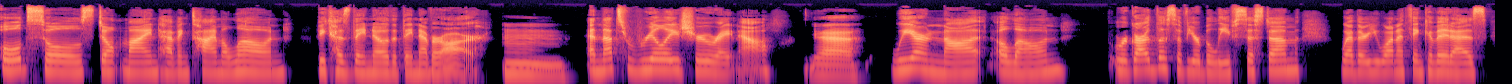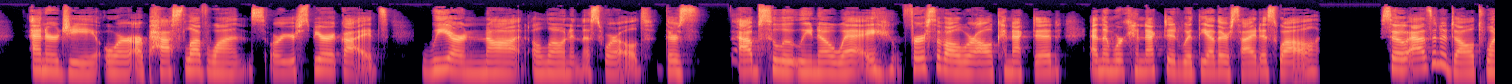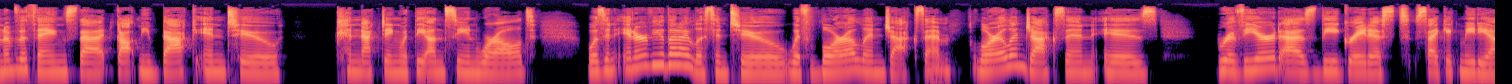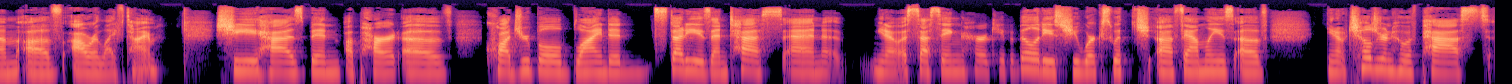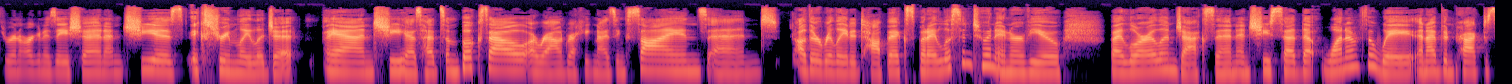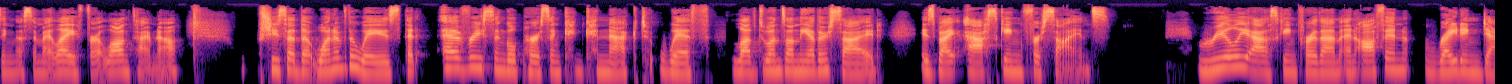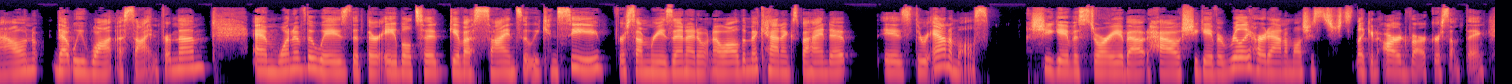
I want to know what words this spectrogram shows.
Old souls don't mind having time alone because they know that they never are. Mm. And that's really true right now. Yeah. We are not alone, regardless of your belief system, whether you want to think of it as energy or our past loved ones or your spirit guides. We are not alone in this world. There's absolutely no way. First of all, we're all connected, and then we're connected with the other side as well. So, as an adult, one of the things that got me back into connecting with the unseen world was an interview that I listened to with Laura Lynne Jackson. Laura Lynne Jackson is revered as the greatest psychic medium of our lifetime. She has been a part of quadruple blinded studies and tests and you know assessing her capabilities. She works with uh, families of you know children who have passed through an organization and she is extremely legit and she has had some books out around recognizing signs and other related topics but i listened to an interview by laura lynne jackson and she said that one of the ways and i've been practicing this in my life for a long time now she said that one of the ways that every single person can connect with loved ones on the other side is by asking for signs. Really asking for them and often writing down that we want a sign from them. And one of the ways that they're able to give us signs that we can see for some reason, I don't know all the mechanics behind it, is through animals. She gave a story about how she gave a really hard animal, she's like an aardvark or something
